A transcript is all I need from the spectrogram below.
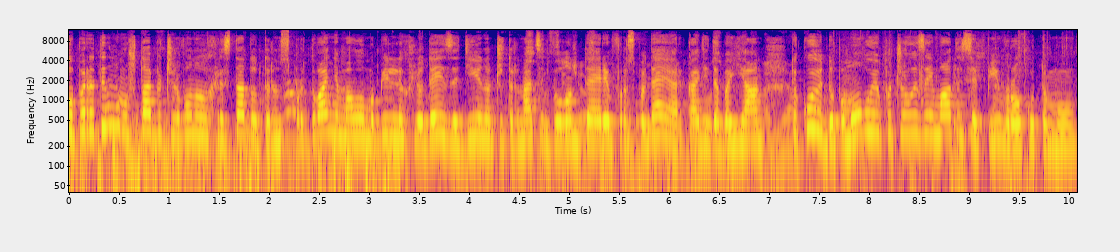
В оперативному штабі Червоного Христа до транспортування маломобільних людей задіяно 14 волонтерів, розповідає Аркадій Дабаян. Такою допомогою почали займатися півроку тому.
